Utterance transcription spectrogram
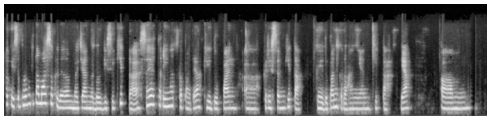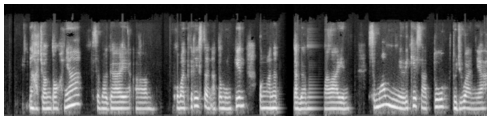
Oke, sebelum kita masuk ke dalam bacaan label gizi kita, saya teringat kepada kehidupan uh, Kristen kita, kehidupan kerohanian kita, ya. Um, nah, contohnya sebagai um, umat Kristen atau mungkin penganut agama lain semua memiliki satu tujuan ya.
